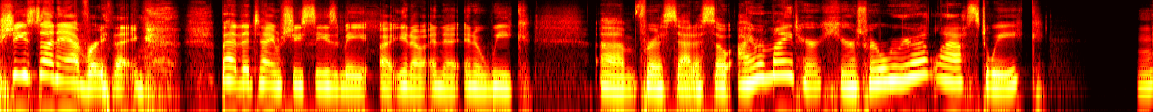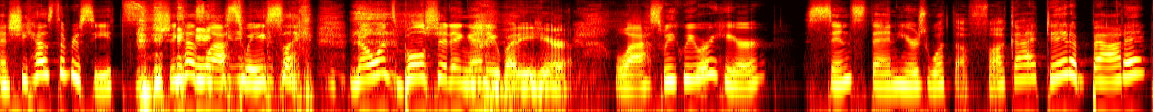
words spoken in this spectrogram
She's done everything by the time she sees me, uh, you know, in a, in a week, um, for a status. So I remind her, here's where we were at last week. Hmm? And she has the receipts. She has last week's. Like, no one's bullshitting anybody here. Last week we were here. Since then, here's what the fuck I did about it.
